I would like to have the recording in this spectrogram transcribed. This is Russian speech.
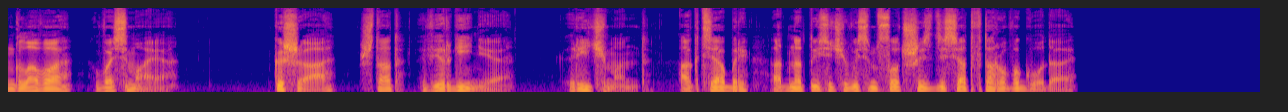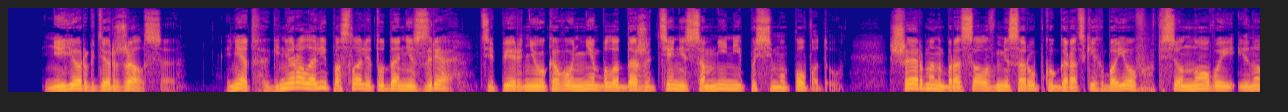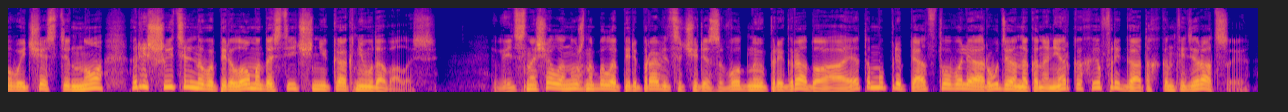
Глава восьмая. КША, штат Виргиния. Ричмонд. Октябрь 1862 года. Нью-Йорк держался. Нет, генерала Ли послали туда не зря. Теперь ни у кого не было даже тени сомнений по всему поводу. Шерман бросал в мясорубку городских боев все новые и новые части, но решительного перелома достичь никак не удавалось. Ведь сначала нужно было переправиться через водную преграду, а этому препятствовали орудия на канонерках и фрегатах Конфедерации.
